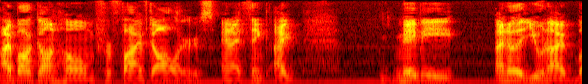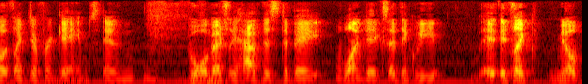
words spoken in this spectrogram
I bought Gone Home for five dollars, and I think I maybe I know that you and I both like different games, and we'll eventually have this debate one day because I think we it's like you know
